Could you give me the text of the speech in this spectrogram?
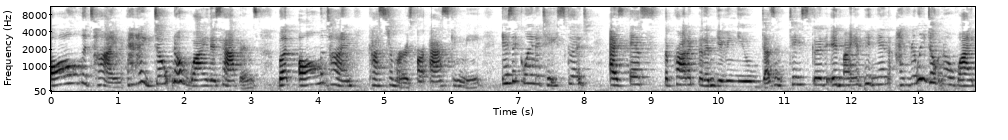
all the time, and I don't know why this happens, but all the time, customers are asking me, is it going to taste good? As if the product that I'm giving you doesn't taste good, in my opinion. I really don't know why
